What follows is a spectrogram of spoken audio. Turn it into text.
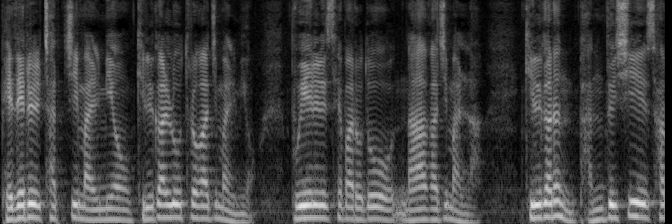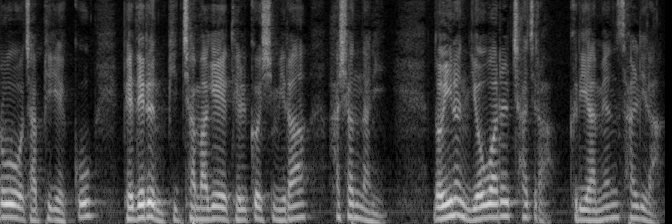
베델을 찾지 말며 길갈로 들어가지 말며 부엘 세바로도 나아가지 말라. 길갈은 반드시 사로잡히겠고 베델은 비참하게 될 것임이라 하셨나니 너희는 여호와를 찾으라. 그리하면 살리라.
